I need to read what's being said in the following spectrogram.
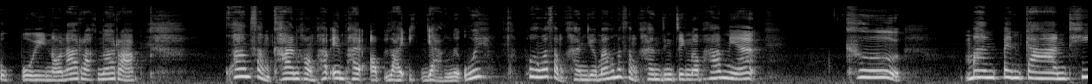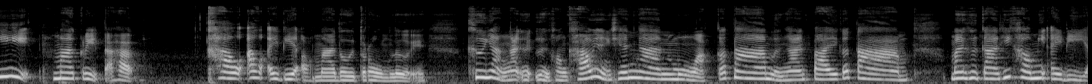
ปุกปุยเนาะน่ารักน่ารัก ความสำคัญของภาพ Empire of Light อีกอย่างหนึ่งอุ้ยพูดว่าสำคัญเยอะมากมันสำคัญจริงๆแล้วภาพเนี้ยคือมันเป็นการที่มากริตอะค่ะเขาเอาไอเดียออกมาโดยตรงเลย คืออย่างงานอื่นๆของเขาอย่างเช่นงานหมวกก็ตามหรืองานไปก็ตาม มันคือการที่เขามีไอเดีย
